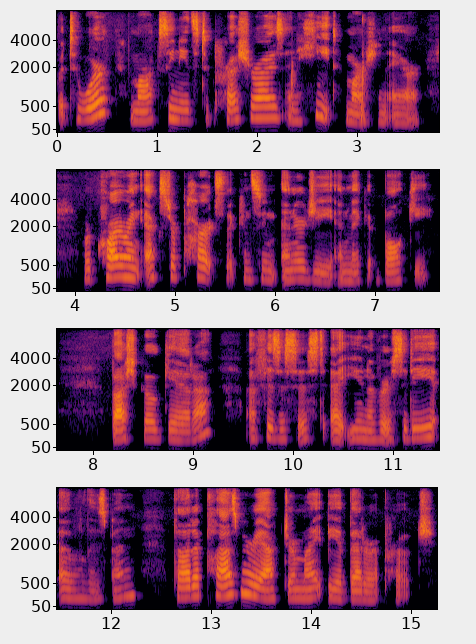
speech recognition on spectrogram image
but to work, MOXIE needs to pressurize and heat Martian air, requiring extra parts that consume energy and make it bulky. Vasco Guerra, a physicist at University of Lisbon, thought a plasma reactor might be a better approach.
